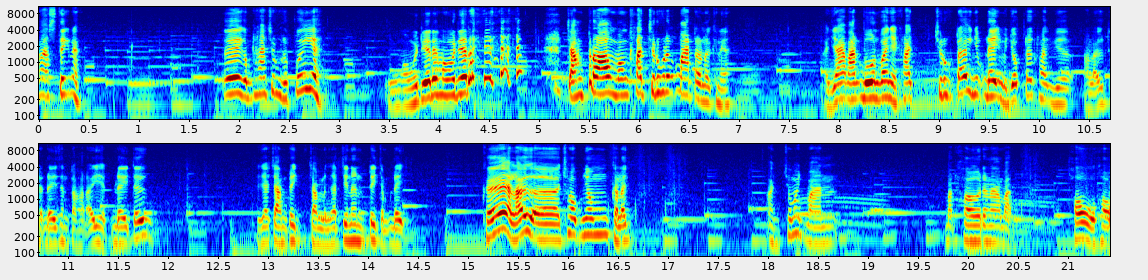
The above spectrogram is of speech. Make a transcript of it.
អាស្ទិកណាអេកុំថាជ្រុះទៅ2ហ៎អូមកមួយទៀតទេមកមួយទៀតទេចាំត្រង់ហ្មងខ្លាច់ជ្រុះទៅបាត់ទៅនៅគ្នាអាយ៉ាបាន4វិញឲ្យខ្លាច់ជ្រុះទៅខ្ញុំដេកមកយប់ទៅខ្លាច់វាឥឡូវទៅដេកសិនតោះអត់អីដេកទៅអាយ៉ាចាំតិចចាំលងឹតជាងនឹងតិចចាំដេកអូខេឥឡូវឈប់ខ្ញុំកលិច អញចុះមិនបានបាត់ហោទៅណាបាត់ហោហោ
